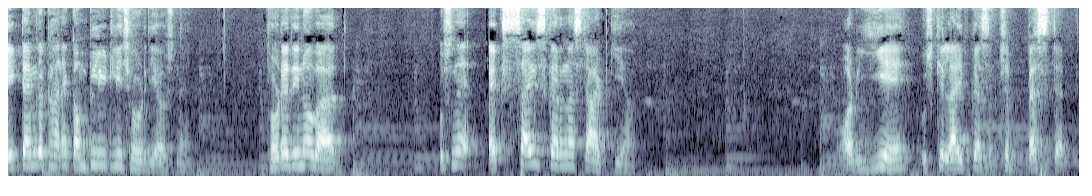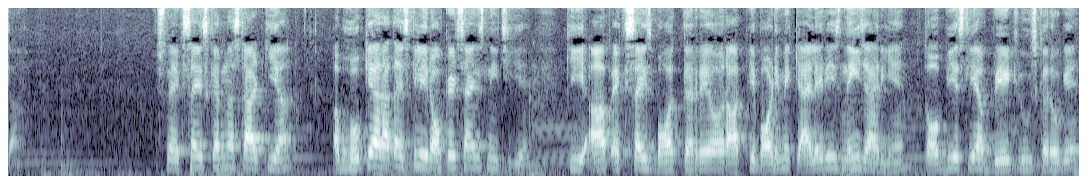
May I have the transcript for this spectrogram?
एक टाइम का खाना कंप्लीटली छोड़ दिया उसने। थोड़े दिनों बाद उसने एक्सरसाइज करना स्टार्ट किया। और ये उसकी लाइफ का सबसे बेस्ट स्टेप था। उसने एक्सरसाइज करना स्टार्ट किया। अब हो क्या रहा था? इसके लिए रॉकेट साइंस नहीं चाहिए कि आप एक्सरसाइज बहुत कर रहे हो और आपकी बॉडी में कैलोरीज नहीं जा रही हैं तो ऑब्वियसली आप वेट लूज करोगे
